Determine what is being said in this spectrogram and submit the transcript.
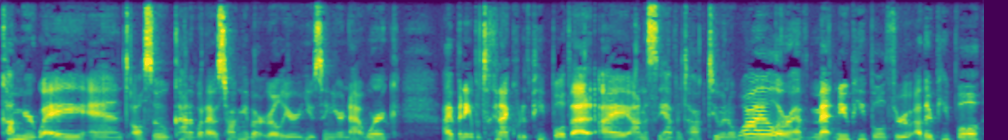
come your way. And also kind of what i was talking about earlier using your network I've been able to connect with people that I honestly haven't talked to in a while or have met new people through other people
